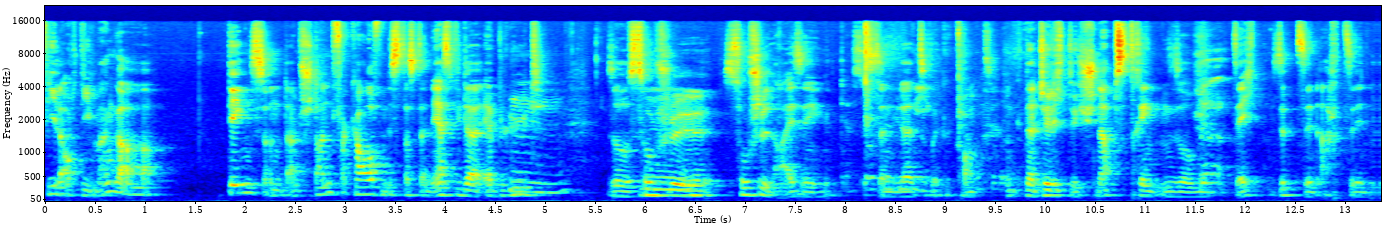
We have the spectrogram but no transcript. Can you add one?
viel auch die Manga-Dings und am Stand verkaufen, ist das dann erst wieder erblüht. Hm. So Social, Socializing Der ist Social dann wieder zurückgekommen. zurück. Und natürlich durch Schnaps trinken, so mit Ja. 16, 17, 18.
